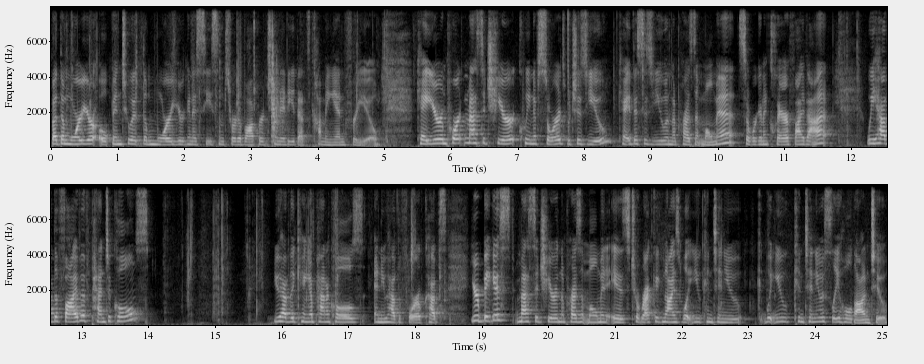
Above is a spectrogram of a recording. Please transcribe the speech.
But the more you're open to it, the more you're going to see some sort of opportunity that's coming in for you. Okay, your important message here, Queen of Swords, which is you. Okay, this is you in the present moment. So we're going to clarify that. We have the Five of Pentacles you have the King of Pentacles, and you have the Four of Cups. Your biggest message here in the present moment is to recognize what you continue what you continuously hold on to.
